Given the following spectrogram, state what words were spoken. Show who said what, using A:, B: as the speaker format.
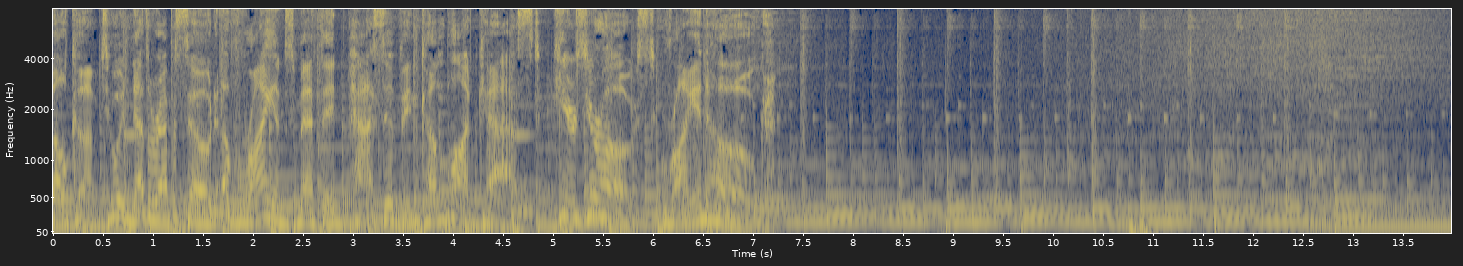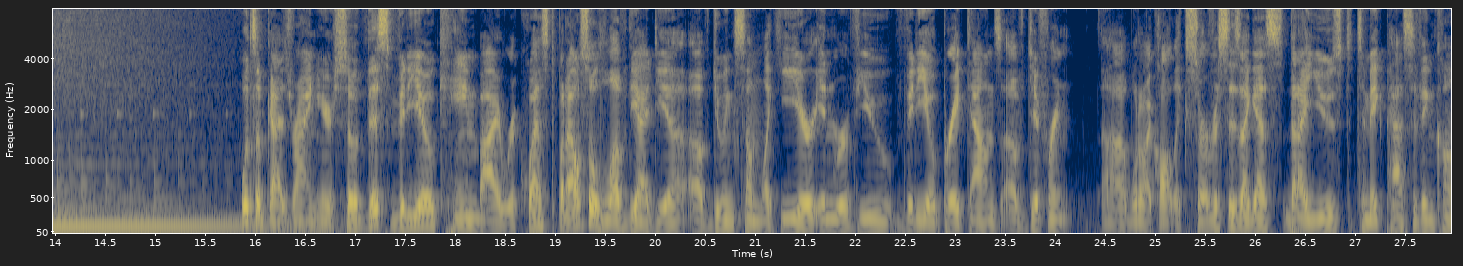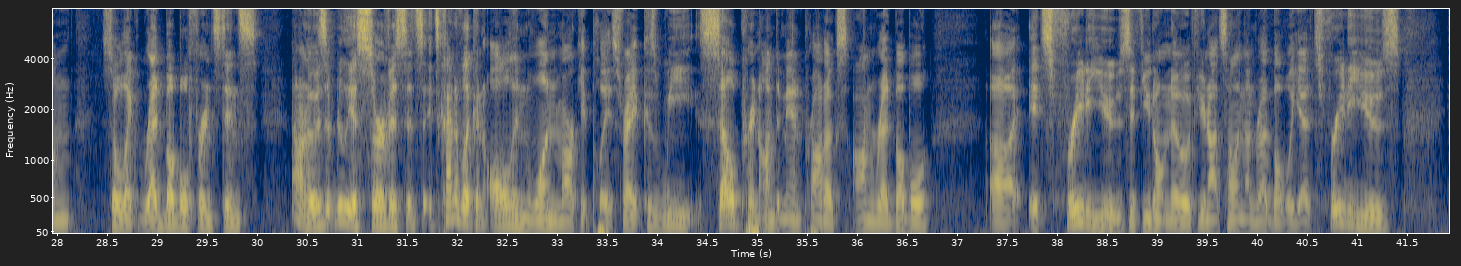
A: Welcome to another episode of Ryan's Method Passive Income Podcast. Here's your host, Ryan Hogue.
B: What's up guys, Ryan here. So this video came by request, but I also love the idea of doing some like year in review video breakdowns of different, uh, what do I call it, like services, I guess, that I used to make passive income. So like Redbubble, for instance, I don't know, is it really a service? It's it's kind of like an all-in-one marketplace, right? Because we sell print-on-demand products on Redbubble. Uh, it's free to use if you don't know if you're not selling on Redbubble yet. It's free to use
